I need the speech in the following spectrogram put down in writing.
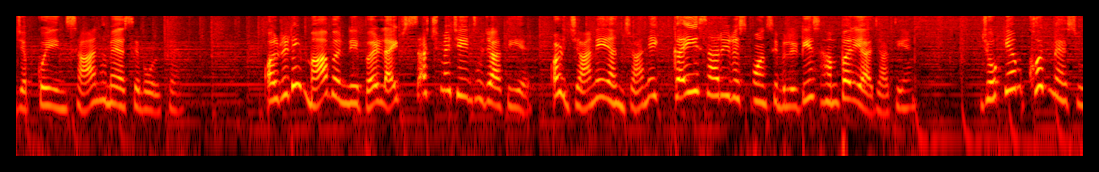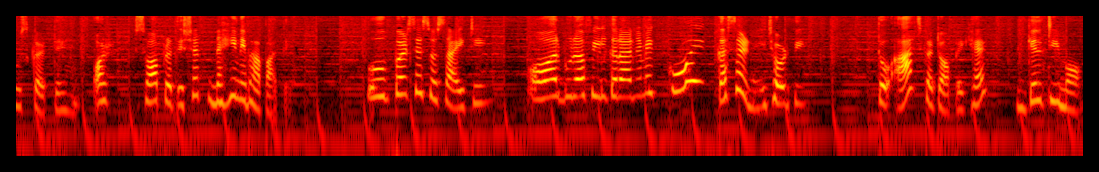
जब कोई इंसान हमें ऐसे बोलता है। ऑलरेडी माँ बनने पर लाइफ सच में चेंज हो जाती है और जाने अनजाने कई सारी रिस्पॉन्सिबिलिटीज हम पर ही आ जाती हैं, जो कि हम खुद महसूस करते हैं और सौ प्रतिशत नहीं निभा पाते। ऊपर से सोसाइटी और बुरा फील कराने में कोई कसर नहीं छोड़ती। तो आज का टॉपिक है guilty mom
